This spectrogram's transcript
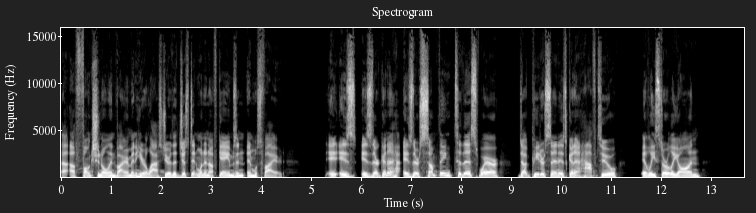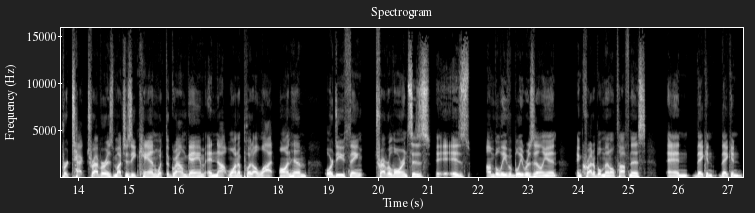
a, a functional environment here last year that just didn't win enough games and, and was fired. Is is there gonna is there something to this where Doug Pederson is gonna have to at least early on protect Trevor as much as he can with the ground game and not want to put a lot on him, or do you think Trevor Lawrence is is unbelievably resilient, incredible mental toughness, and they can they can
